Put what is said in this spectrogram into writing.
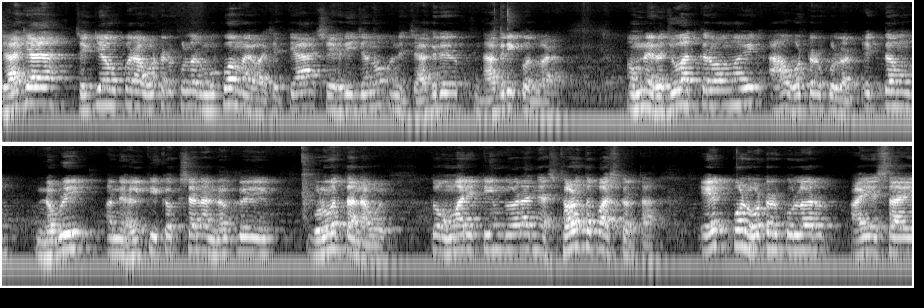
જ્યાં જ્યાં જગ્યા ઉપર આ વોટર કુલર મૂકવામાં આવ્યા છે, ત્યાં શહેરીજનો અને જાગૃત નાગરિકો દ્વારા અમને રજૂઆત કરવામાં આવી. આ વોટર કુલર એકદમ નબળી અને હલકી કક્ષાના નબળી ગુણવત્તાના હોય તો અમારી ટીમ દ્વારા ત્યાં સ્થળ તપાસ કરતા એક પણ વોટર કુલર આઈએસઆઈ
